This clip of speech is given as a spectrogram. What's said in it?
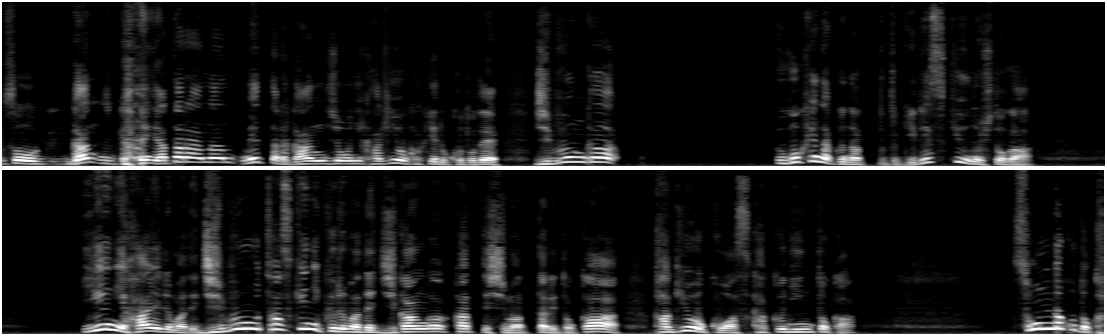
そう、がん、やたらな、めったら頑丈に鍵をかけることで、自分が動けなくなった時、レスキューの人が家に入るまで、自分を助けに来るまで時間がかかってしまったりとか、鍵を壊す確認とか、そんなこと考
